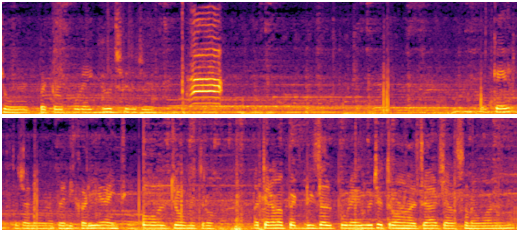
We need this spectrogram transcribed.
જો પેટ્રોલ પૂરાઈ ગયું છે, જો. ઓકે, તો ચાલો આપણે નીકળીએ અહીંથી. તો જો મિત્રો, અત્યારે અમે પેટ ડીઝલ પૂરાઈ ગયું છે, ત્રણ હજાર ચારસો નવ્વાણુંનું.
